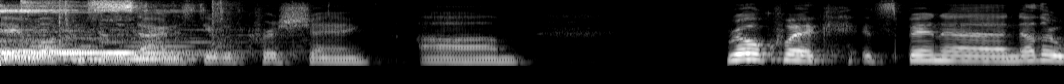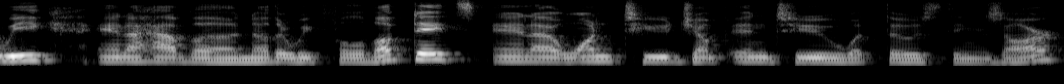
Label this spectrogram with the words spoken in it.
Hey, welcome to the Dynasty with Chris Sheng. Um, real quick, it's been another week, and I have another week full of updates, and I want to jump into what those things are.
